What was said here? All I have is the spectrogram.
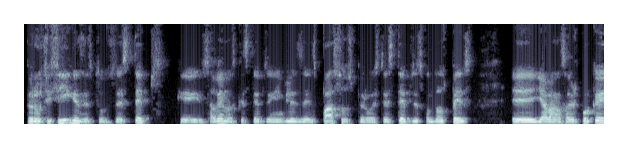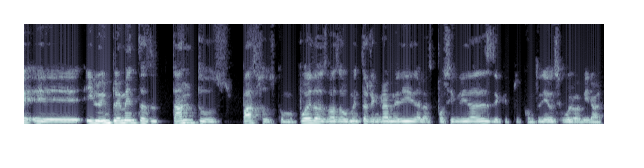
pero si sigues estos steps, que sabemos que steps en inglés es pasos, pero este steps es con dos P's, eh, ya van a saber por qué, eh, y lo implementas tantos pasos como puedas, vas a aumentar en gran medida las posibilidades de que tu contenido se vuelva viral.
